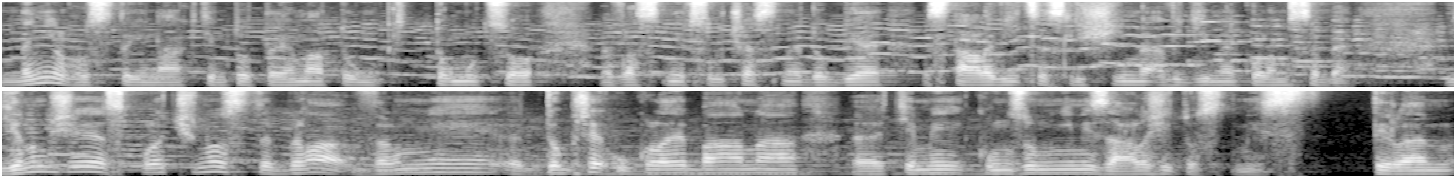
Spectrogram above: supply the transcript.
není lhostejná k těmto tématům, k tomu, co vlastně v současné době stále více slyšíme a vidíme kolem sebe. Jenomže společnost byla velmi dobře ukolébána e, těmi konzumními záležitostmi, stylem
